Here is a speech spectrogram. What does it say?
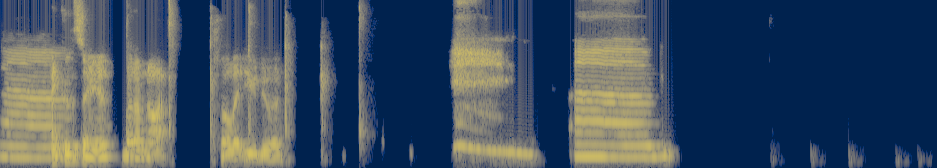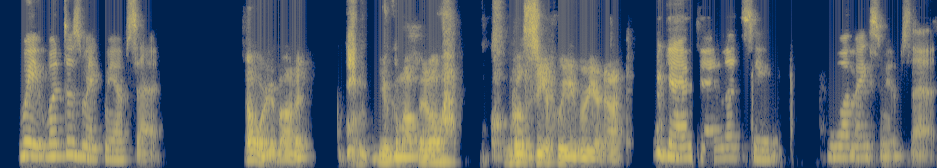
Um, I could say it, but I'm not. So I'll let you do it. Um, wait, what does make me upset? Don't worry about it. You come up and we'll, we'll see if we agree or not. Okay, okay, let's see. What makes me upset?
